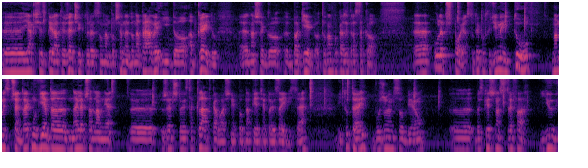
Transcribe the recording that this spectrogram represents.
yy, jak się zbiera te rzeczy, które są nam potrzebne do naprawy i do upgrade'u e, naszego bagiego. To wam pokażę teraz tak o. E, ulepsz pojazd. Tutaj podchodzimy i tu mamy sprzęt. Tak jak mówiłem, ta najlepsza dla mnie y, rzecz to jest ta klatka właśnie pod napięciem, to jest zajebiste. I tutaj włożyłem sobie y, bezpieczna strefa UV.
